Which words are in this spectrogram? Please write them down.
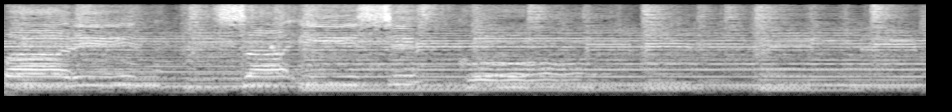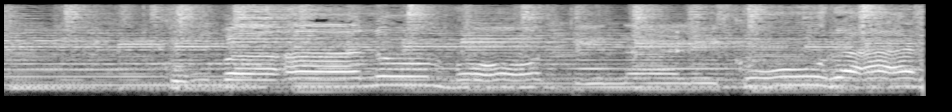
pa rin sa isip ko. Kung paano mo tinalikuran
